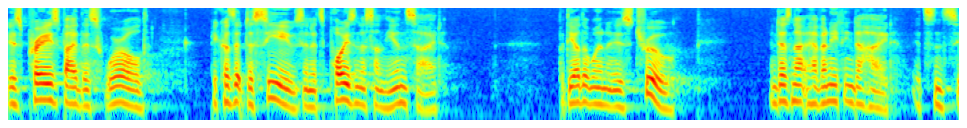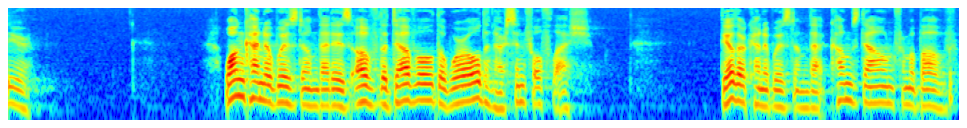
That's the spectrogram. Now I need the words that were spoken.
is praised by this world because it deceives and it's poisonous on the inside. But the other one is true and does not have anything to hide, it's sincere. One kind of wisdom that is of the devil, the world, and our sinful flesh. The other kind of wisdom that comes down from above,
